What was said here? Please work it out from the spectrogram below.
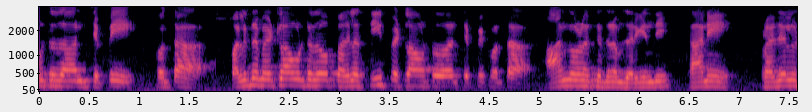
ఉంటుందో అని చెప్పి కొంత ఫలితం ఎట్లా ఉంటుందో ప్రజల తీర్పు ఎట్లా ఉంటుందో అని చెప్పి కొంత ఆందోళన చెందడం జరిగింది. కానీ ప్రజలు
